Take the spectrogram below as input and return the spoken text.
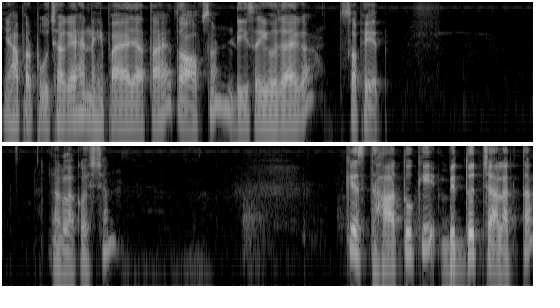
यहाँ पर पूछा गया है, नहीं पाया जाता है तो ऑप्शन डी सही हो जाएगा, सफ़ेद। अगला क्वेश्चन किस धातु की विद्युत चालकता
